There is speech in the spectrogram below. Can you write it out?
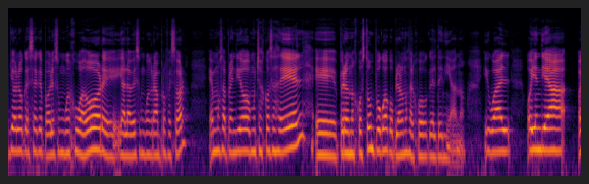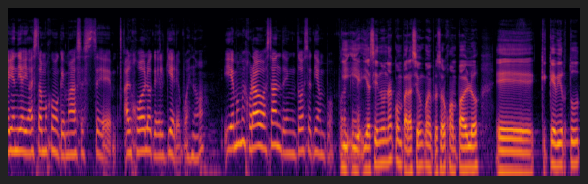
yo lo que sé que Pablo es un buen jugador eh, y a la vez un buen gran profesor. Hemos aprendido muchas cosas de él, eh, pero nos costó un poco acoplarnos al juego que él tenía, ¿no? Igual hoy en día, hoy en día ya estamos como que más este, al juego de lo que él quiere, pues, ¿no? y hemos mejorado bastante en todo ese tiempo. Y, haciendo una comparación con el profesor Juan Pablo, eh, ¿qué, virtud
